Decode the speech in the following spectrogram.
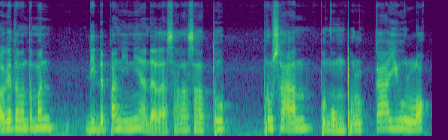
Oke teman-teman, di depan ini adalah salah satu perusahaan pengumpul kayu log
